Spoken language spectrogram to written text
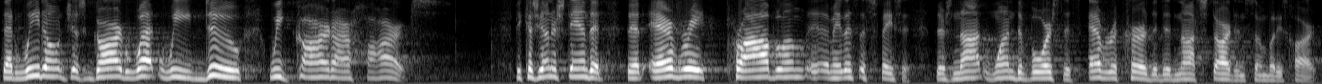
that we don't just guard what we do, we guard our hearts. Because you understand that, that every problem, I mean, let's, let's face it, there's not one divorce that's ever occurred that did not start in somebody's heart.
